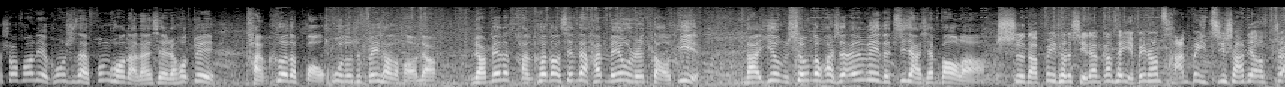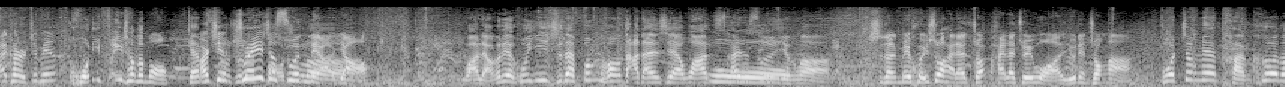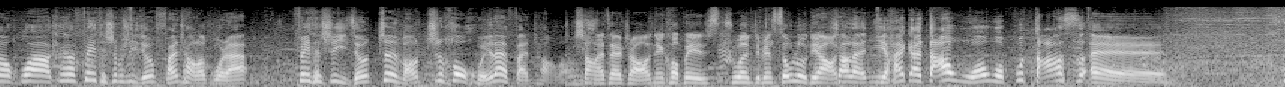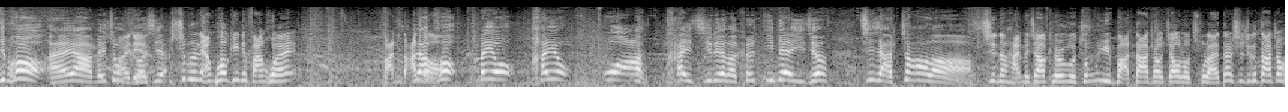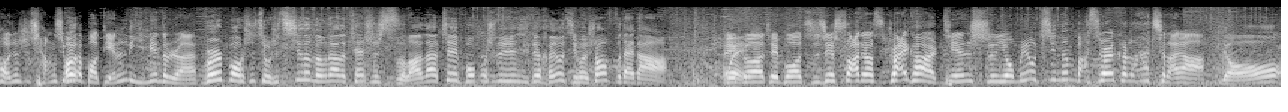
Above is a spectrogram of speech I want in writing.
看双方裂空是在疯狂打单线，然后对坦克的保护都是非常的好，两两边的坦克到现在还没有人倒地。那应声的话是 N 位的机甲先爆了，是的，费特的血量刚才也非常残，被击杀掉。Striker 这边火力非常的猛，而且追着孙良要。哇，两个裂空一直在疯狂打单线，哇，还是孙赢了。是的，没回溯还来装，还来追我，有点装啊。不过正面坦克的话，看看 Fate 是不是已经返场了？果然，Fate 是已经阵亡之后回来返场了。上来再找 Nico 被舒恩这边 solo 掉。上来，你还敢打我？我不打死！哎，一炮，哎呀，没中，可惜。是不是两炮给你返回？反打两炮没有，还有，哇，太激烈了！可是地面已经。机甲炸了，技能还没加 q u 终于把大招交了出来，但是这个大招好像是强行为了保点里面的人。Verbal 是九十七的能量的天使死了，那这波波士顿崛起队很有机会双服带大。A 哥这波直接刷掉 Striker，天使有没有技能把 Striker 拉起来啊？有，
